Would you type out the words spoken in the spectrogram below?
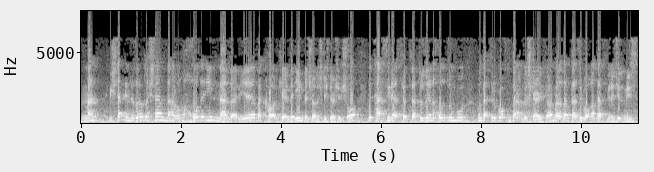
من بیشتر انتظار داشتم در واقع خود این نظریه و کارکرد این به چالش کشیده بشه. شما یه تاثیر از فطرت تو ذهن خودتون بود اون تاثیر گفت و دردش کردید. که من به نظرم تاثیر واقعا تصویر چیز نیست.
